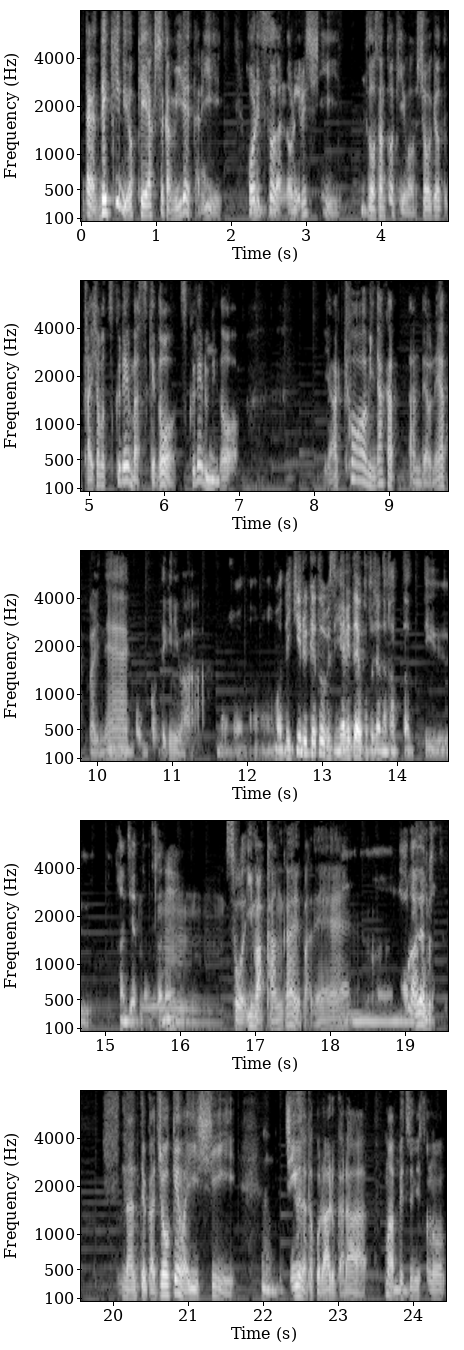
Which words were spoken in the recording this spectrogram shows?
だからできるよ、契約書とか見れたり、法律相談乗れるし、うん不動産登記も商業と会社も作れますけど、作れるけど、いや、興味なかったんだよね、やっぱりね、うん根本的には。なるほどな。まあ、できるけど別にやりたいことじゃなかったっていう感じやったんですかね。うん、そう、今考えればね。うんまあでも、なんていうか、条件はいいし、うん自由なところあるから、まあ別にその、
